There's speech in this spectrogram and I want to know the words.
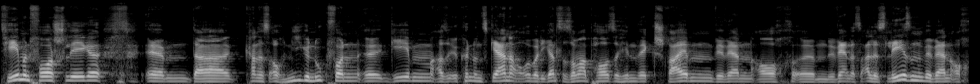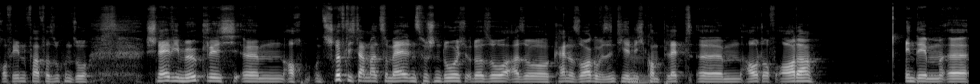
Themenvorschläge. Ähm, da kann es auch nie genug von äh, geben. Also ihr könnt uns gerne auch über die ganze Sommerpause hinweg schreiben. Wir werden auch, ähm, wir werden das alles lesen. Wir werden auch auf jeden Fall versuchen, so schnell wie möglich ähm, auch uns schriftlich dann mal zu melden zwischendurch oder so. Also keine Sorge, wir sind hier mhm. nicht komplett ähm, out of order in dem äh,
